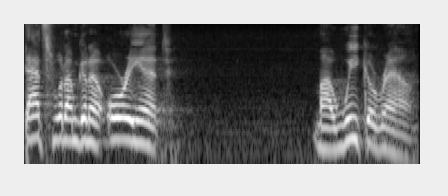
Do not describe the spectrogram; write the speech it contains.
that's what I'm going to orient my week around.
